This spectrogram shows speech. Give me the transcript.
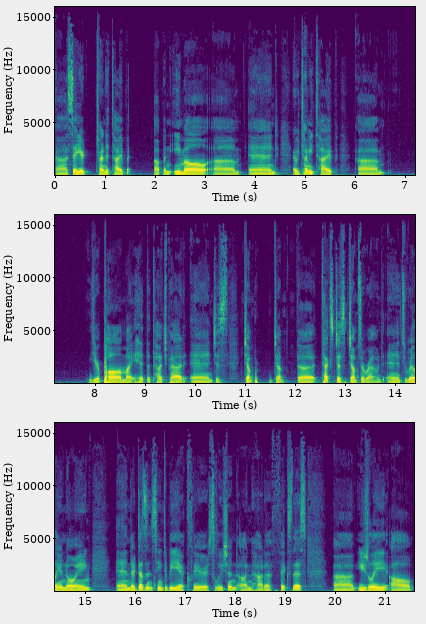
uh, say you're trying to type up an email, um, and every time you type, um, your palm might hit the touchpad and just jump jump the text just jumps around and it's really annoying. And there doesn't seem to be a clear solution on how to fix this. Uh, usually i'll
